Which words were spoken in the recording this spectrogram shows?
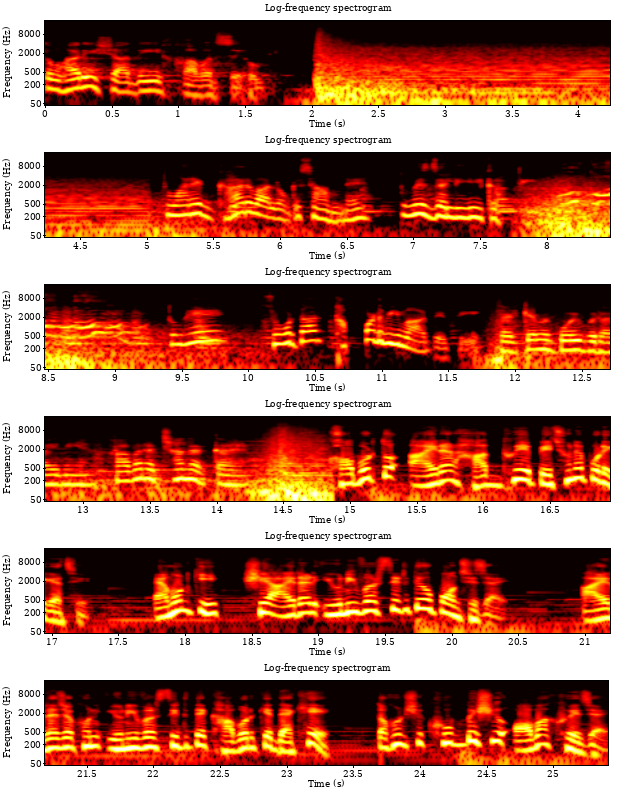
तुम्हारी शादी खावर से होगी तुम्हारे घर वालों के सामने तुम्हें जलील करती तुम्हें जोरदार थप्पड़ भी मार देती लड़के में कोई बुराई नहीं है खावर अच्छा लड़का है খবর তো আয়রার হাত ধুয়ে পেছনে পড়ে গেছে এমনকি সে আয়রার ইউনিভার্সিটিতেও পৌঁছে যায় আয়রা যখন ইউনিভার্সিটিতে খাবরকে দেখে, তখন সে খুব বেশি অবাক হয়ে যায়।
